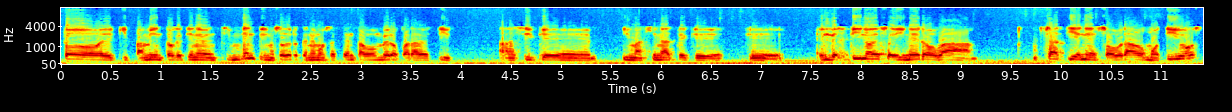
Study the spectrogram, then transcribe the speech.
todo equipamiento que tiene vencimiento y nosotros tenemos 60 bomberos para vestir. Así que imagínate que, que el destino de ese dinero va ya tiene sobrados motivos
